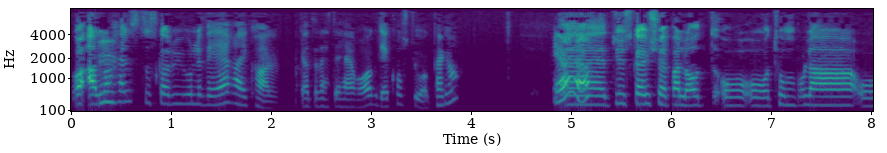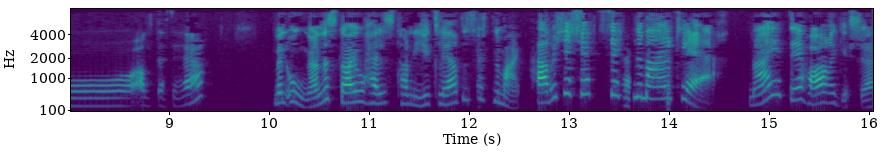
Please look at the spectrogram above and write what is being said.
Og aller mm. helst så skal du jo levere ei kake til dette her òg. Det koster jo òg penger. Ja, ja. Eh, du skal jo kjøpe lodd og, og tombola og alt dette her. Men ungene skal jo helst ha nye klær til 17. mai. Har du ikke kjøpt 17. mai-klær? Nei, det har jeg ikke.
